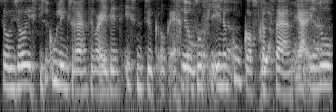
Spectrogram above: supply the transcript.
Sowieso is die koelingsruimte waar je bent, is natuurlijk ook echt Heel alsof je in een ja. koelkast gaat Ja. staan. Ja, ik Ja. bedoel,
